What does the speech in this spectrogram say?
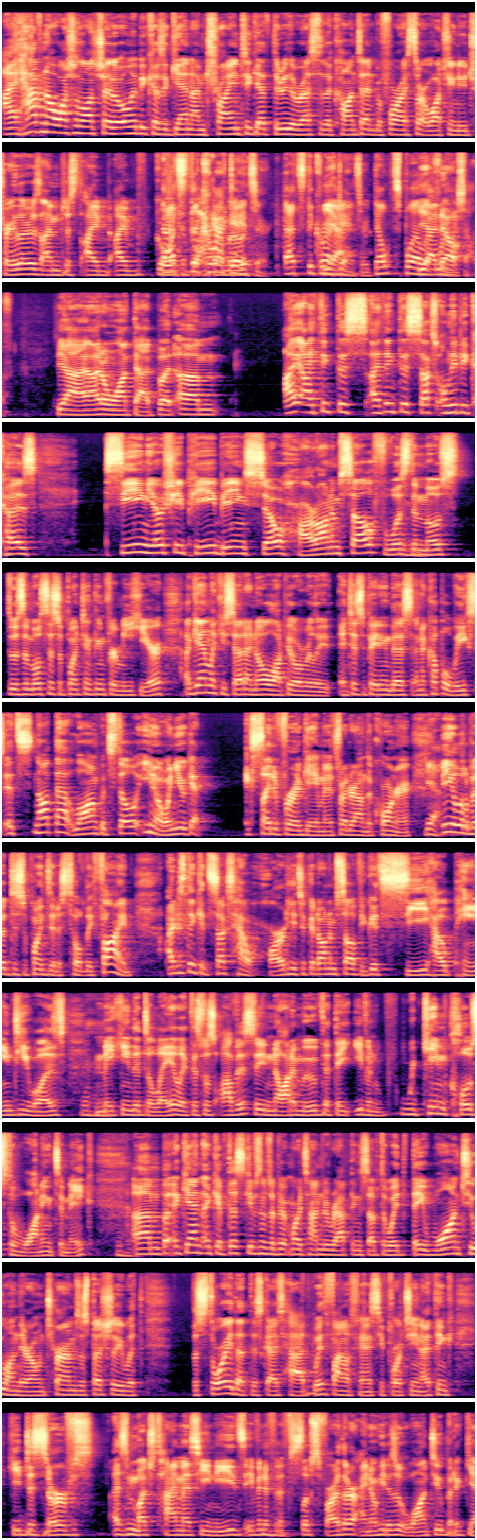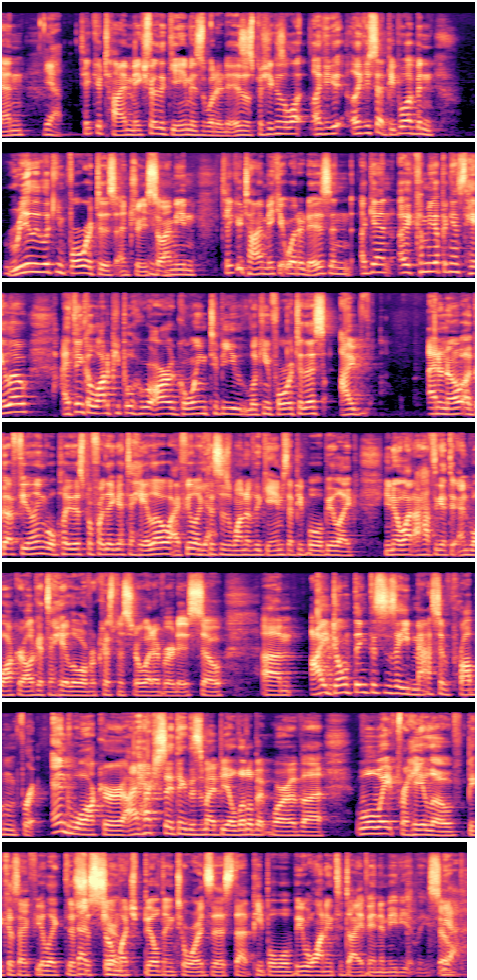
I have not watched the launch trailer only because again I'm trying to get through the rest of the content before I start watching new trailers. I'm just I I'm going That's to the correct mode. answer. That's the correct yeah. answer. Don't spoil yeah, it for no. yourself. Yeah, I don't want that. But um, I I think this I think this sucks only because seeing Yoshi P being so hard on himself was mm-hmm. the most was the most disappointing thing for me here. Again, like you said, I know a lot of people are really anticipating this in a couple weeks. It's not that long, but still, you know, when you get excited for a game and it's right around the corner. Yeah. Being a little bit disappointed is totally fine. I just think it sucks how hard he took it on himself. You could see how pained he was Mm-hmm. making the delay. Like this was obviously not a move that they even came close to wanting to make. Mm-hmm. Um, but again, like if this gives them a bit more time to wrap things up the way that they want to on their own terms, especially with the story that this guy's had with Final Fantasy 14, I think he deserves as much time as he needs, even if it slips farther. I know he doesn't want to, but again, Yeah. take your time. Make sure the game is what it is, especially because a lot, like like you said, people have been really looking forward to this entry. So I mean, take your time, make it what it is. And again, uh, coming up against Halo, I think a lot of people who are going to be looking forward to this, I. I don't know, a gut feeling. We'll play this before they get to Halo. I feel like Yeah. this is one of the games that people will be like, you know what, I have to get to Endwalker. I'll get to Halo over Christmas or whatever it is. So um, I don't think this is a massive problem for Endwalker. I actually think this might be a little bit more of a we'll wait for Halo because I feel like there's That's just so much building towards this that people will be wanting to dive in immediately. So Yeah.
